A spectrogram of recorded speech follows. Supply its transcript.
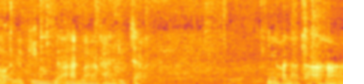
ก่อนเดี๋ยวกินเดี๋ยวอาหารมาละไทยดูจ้ะนี่ค่ะหน้าตาอาหาร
